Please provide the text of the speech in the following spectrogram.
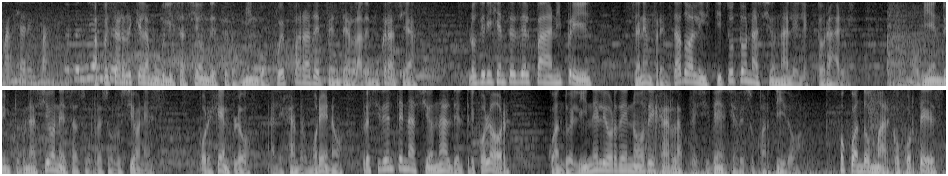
marchar en paz. A pesar de que la movilización de este domingo fue para defender la democracia, los dirigentes del PAN y PRI se han enfrentado al Instituto Nacional Electoral, promoviendo impugnaciones a sus resoluciones. Por ejemplo, Alejandro Moreno, presidente nacional del Tricolor, cuando el INE le ordenó dejar la presidencia de su partido, o cuando Marco Cortés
